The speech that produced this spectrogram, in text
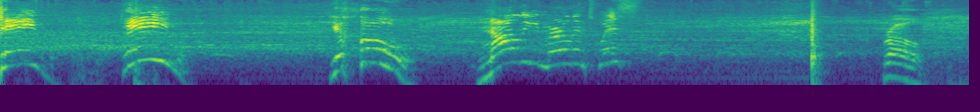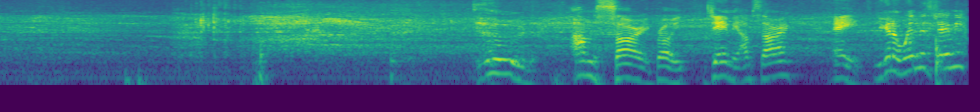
Game! Game! Yo! Nollie Merlin twist? Bro. Dude, I'm sorry, bro. Jamie, I'm sorry. Hey, you're gonna win this, Jamie?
